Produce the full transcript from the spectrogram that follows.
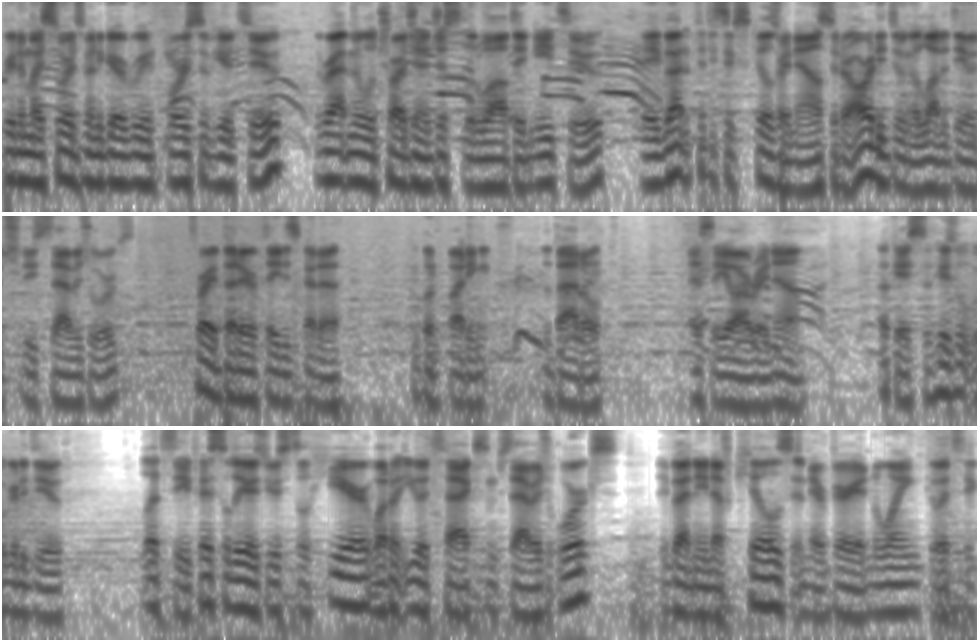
Bringing my swordsmen to go reinforce over here too. The ratmen will charge in just a little while if they need to. They've got 56 kills right now, so they're already doing a lot of damage to these savage orcs. It's probably better if they just kind of keep on fighting the battle as they are right now. Okay, so here's what we're gonna do. Let's see, Pistoliers, you're still here. Why don't you attack some savage orcs? They've gotten enough kills and they're very annoying. Go attack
